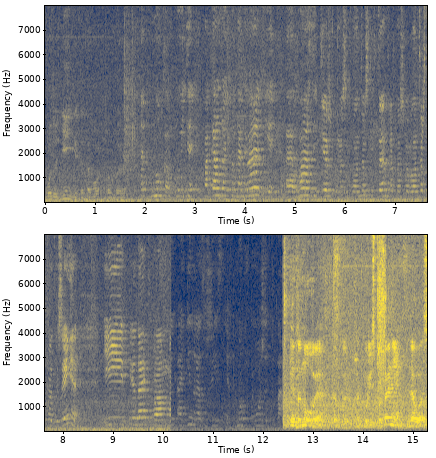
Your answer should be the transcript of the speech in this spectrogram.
будут деньги для того, чтобы внукам будете показывать фотографии э, вас и поддержку наших волонтерских центров, нашего волонтерского движения и передать вам один раз в жизни, ну, может, два. Это новое как бы, такое испытание для вас.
